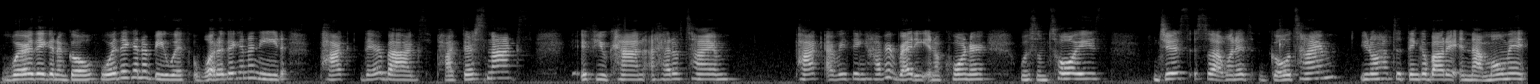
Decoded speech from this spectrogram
Where are they going to go? Who are they going to be with? What are they going to need? Pack their bags, pack their snacks if you can ahead of time pack everything, have it ready in a corner with some toys, just so that when it's go time, you don't have to think about it in that moment.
